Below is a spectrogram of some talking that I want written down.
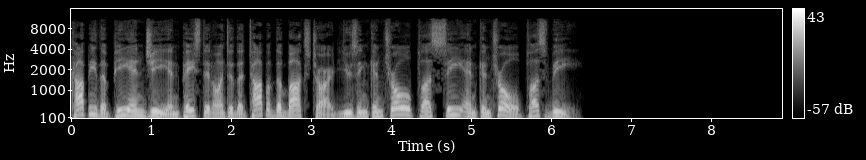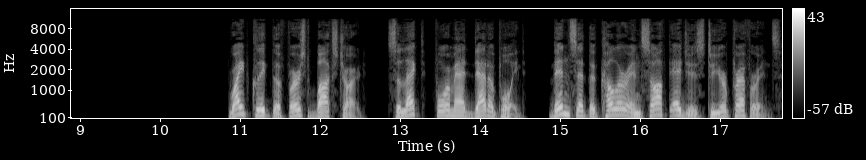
copy the PNG and paste it onto the top of the box chart using Ctrl plus C and Ctrl plus V. Right-click the first box chart, Select Format Data Point, then set the color and soft edges to your preference.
